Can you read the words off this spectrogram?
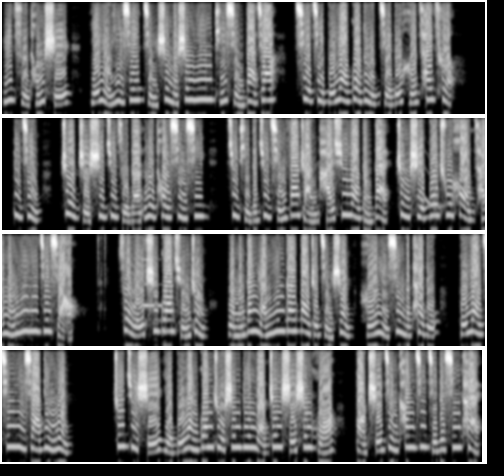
与此同时，也有一些谨慎的声音提醒大家，切记不要过度解读和猜测。毕竟，这只是剧组的路透信息，具体的剧情发展还需要等待正式播出后才能一一揭晓。作为吃瓜群众，我们当然应该抱着谨慎和理性的态度，不要轻易下定论。追剧时也不忘关注身边的真实生活，保持健康积极的心态。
